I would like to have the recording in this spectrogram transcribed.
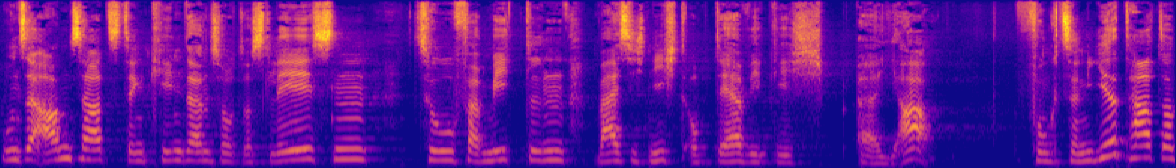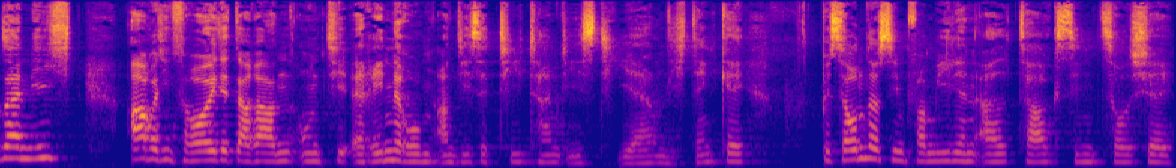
Unser Ansatz, den Kindern so das Lesen zu vermitteln, weiß ich nicht, ob der wirklich äh, ja funktioniert hat oder nicht. Aber die Freude daran und die Erinnerung an diese Tea Time, die ist hier. Und ich denke, besonders im Familienalltag sind solche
